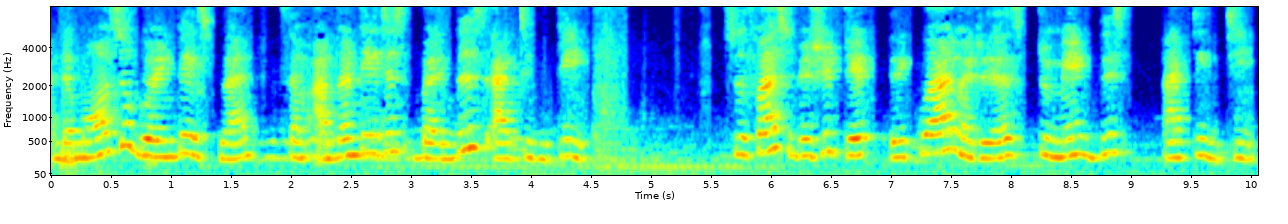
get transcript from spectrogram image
And I'm also going to explain some advantages by this activity. So first we should take required materials to make this activity.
